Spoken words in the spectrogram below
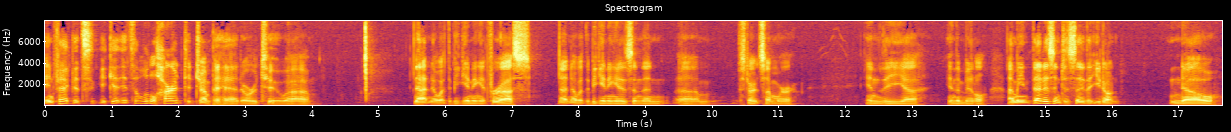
In fact, it's it, it's a little hard to jump ahead or to uh, not know at the beginning it for us, not know what the beginning is, and then um, start somewhere in the uh, in the middle. I mean, that isn't to say that you don't know.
